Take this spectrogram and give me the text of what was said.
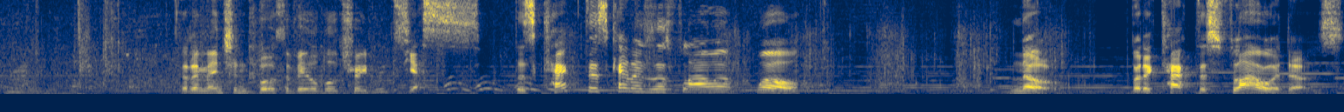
Hmm. Did I mention both available trade routes? Yes. Does cactus count as a flower? Well, no, but a cactus flower does.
